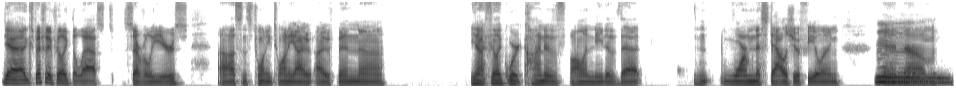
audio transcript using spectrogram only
yeah especially i feel like the last several years uh, since 2020 I, i've been uh, yeah, I feel like we're kind of all in need of that n- warm nostalgia feeling. Mm. And um, mm.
